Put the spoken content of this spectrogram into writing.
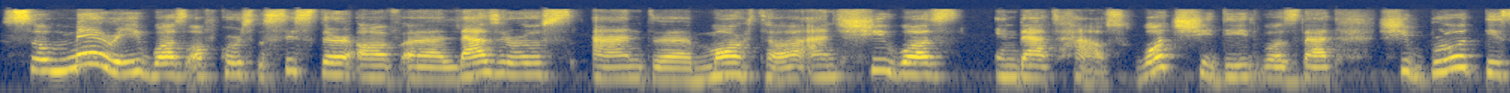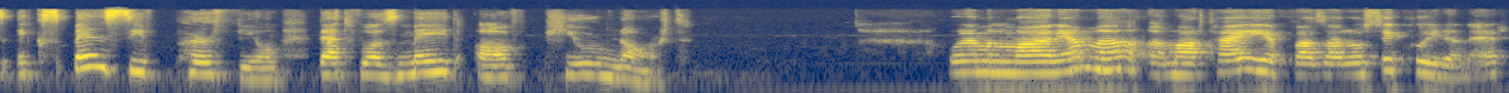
So Mary was, of course, the sister of uh, Lazarus and uh, Martha, and she was in that house. What she did was that she brought this expensive perfume that was made of pure nard. Ուրեմն Մարիամը Մարթայի եւ Վազարոսի քույրն էր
